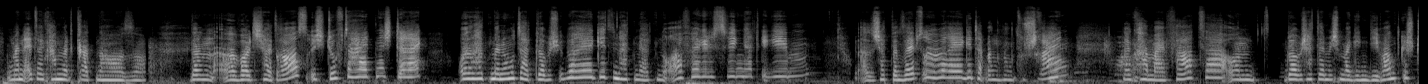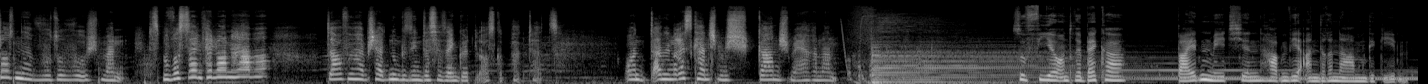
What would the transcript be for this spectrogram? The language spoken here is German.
meine Eltern kamen halt gerade nach Hause. Dann äh, wollte ich halt raus, ich durfte halt nicht direkt. Und dann hat meine Mutter halt, glaube ich, überreagiert und hat mir halt eine Ohrfeige deswegen halt gegeben. Also ich habe dann selbst überreagiert, habe angefangen zu schreien. Dann kam mein Vater und, glaube ich, hat er mich mal gegen die Wand gestoßen, wo, so, wo ich mein, das Bewusstsein verloren habe. Daraufhin habe ich halt nur gesehen, dass er seinen Gürtel ausgepackt hat. Und an den Rest kann ich mich gar nicht mehr erinnern. Sophia und Rebecca, beiden Mädchen haben wir andere Namen gegeben.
